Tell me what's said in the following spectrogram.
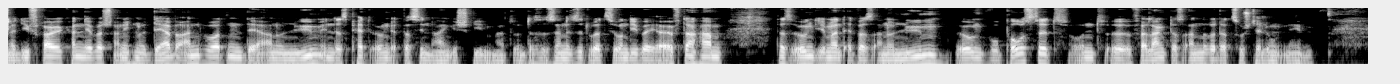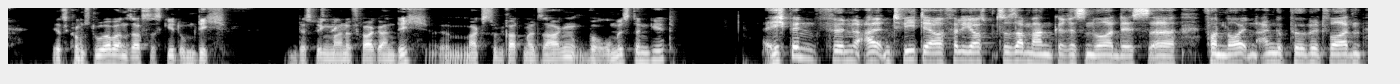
Ja, die Frage kann dir wahrscheinlich nur der beantworten, der anonym in das Pad irgendetwas hineingeschrieben hat. Und das ist eine Situation, die wir ja öfter haben, dass irgendjemand etwas anonym irgendwo postet und äh, verlangt, dass andere dazu Stellung nehmen. Jetzt kommst du aber und sagst, es geht um dich. Deswegen meine Frage an dich. Äh, magst du gerade mal sagen, worum es denn geht? Ich bin für einen alten Tweet, der völlig aus dem Zusammenhang gerissen worden ist, äh, von Leuten angepöbelt worden,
